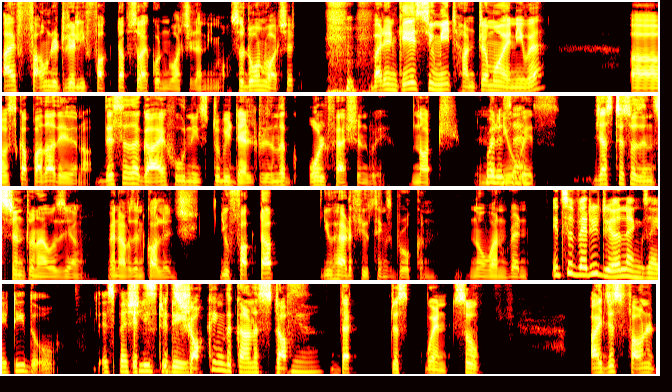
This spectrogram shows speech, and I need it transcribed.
I found it really fucked up. So I couldn't watch it anymore. So don't watch it. but in case you meet Hunter Moore anywhere, uh, uska pata de dena. This is a guy who needs to be dealt with in the old fashioned way, not in what the new that? ways. Justice was instant when I was young, when I was in college. You fucked up, you had a few things broken. No one went. It's a very real anxiety though, especially it's, today. It's shocking the kind of stuff yeah. that just went. So I just found it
